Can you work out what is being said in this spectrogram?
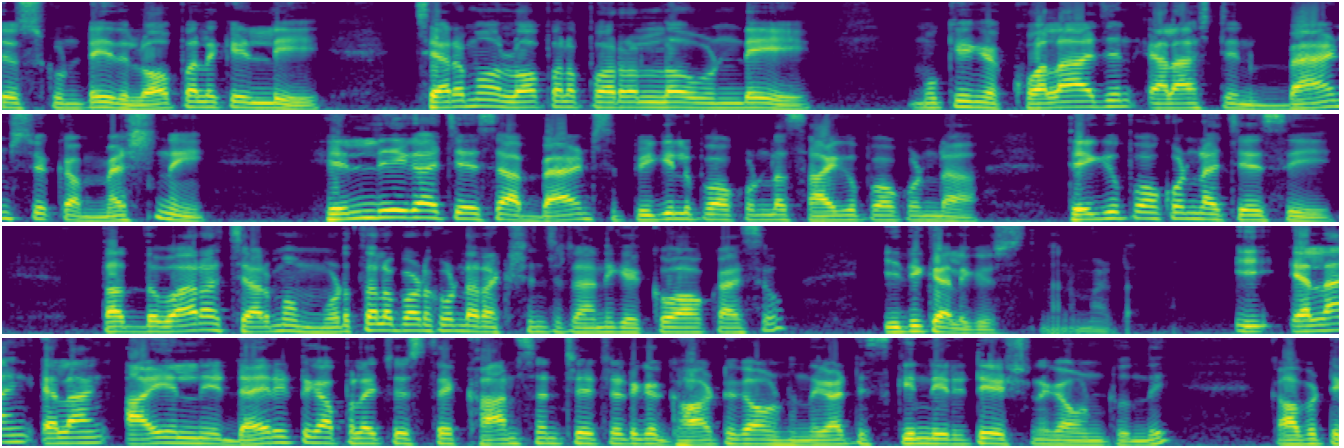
చేసుకుంటే ఇది లోపలికి వెళ్ళి చర్మం లోపల పొరల్లో ఉండే ముఖ్యంగా కొలాజన్ ఎలాస్టిన్ బ్యాండ్స్ యొక్క మెష్ని హెల్దీగా చేసి ఆ బ్యాండ్స్ పిగిలిపోకుండా సాగిపోకుండా తెగిపోకుండా చేసి తద్వారా చర్మం ముడతలు పడకుండా రక్షించడానికి ఎక్కువ అవకాశం ఇది కలిగిస్తుంది అనమాట ఈ ఎలాంగ్ ఎలాంగ్ ఆయిల్ని డైరెక్ట్గా అప్లై చేస్తే కాన్సన్ట్రేటెడ్గా ఘాటుగా ఉంటుంది కాబట్టి స్కిన్ ఇరిటేషన్గా ఉంటుంది. కాబట్టి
